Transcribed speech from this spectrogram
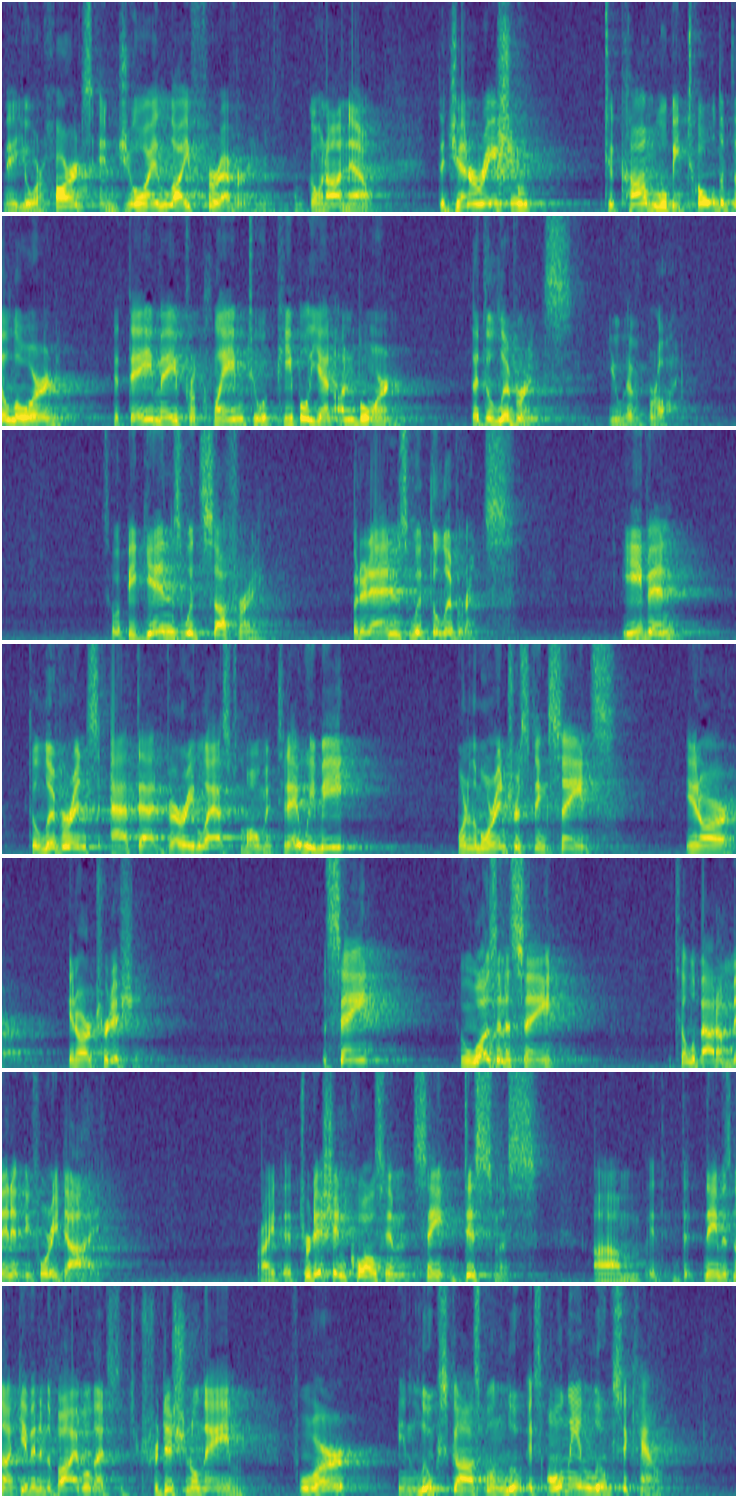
May your hearts enjoy life forever. And I'm going on now. The generation to come will be told of the Lord that they may proclaim to a people yet unborn the deliverance you have brought. So it begins with suffering, but it ends with deliverance. Even deliverance at that very last moment. Today we meet one of the more interesting saints in our, in our tradition. The saint who wasn't a saint until about a minute before he died. Right? Tradition calls him Saint Dismas. Um, it, the name is not given in the Bible. That's the traditional name for in Luke's gospel. And Luke, it's only in Luke's account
